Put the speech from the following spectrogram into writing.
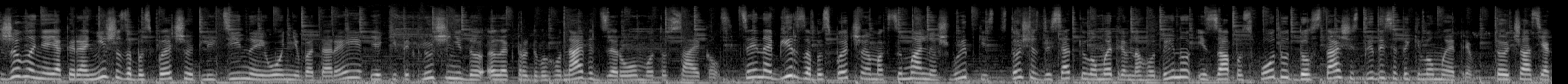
Живлення, як і раніше, забезпечують літійно-іонні батареї, які підключені до електродвигуна від Zero Motorcycles. Цей набір забезпечує максимальну швидкість 160 км на годину і запуск ходу до 160 км, той час як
